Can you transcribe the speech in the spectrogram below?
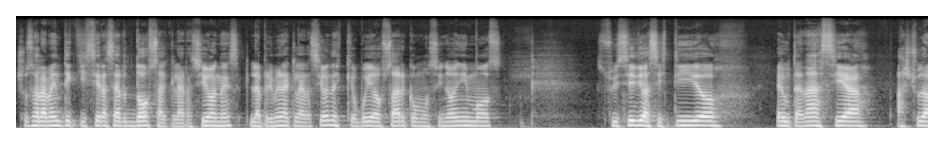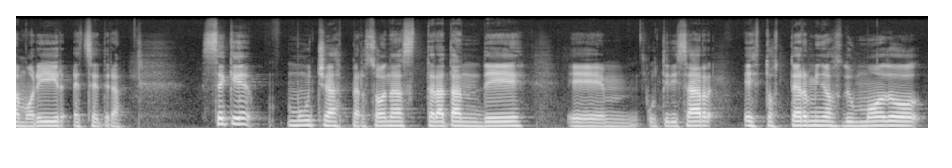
yo solamente quisiera hacer dos aclaraciones. La primera aclaración es que voy a usar como sinónimos suicidio asistido, eutanasia, ayuda a morir, etc. Sé que muchas personas tratan de em, utilizar estos términos de un modo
